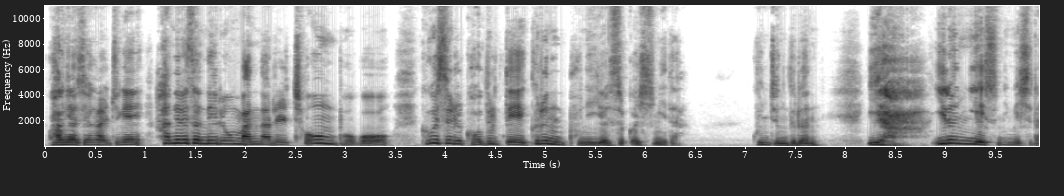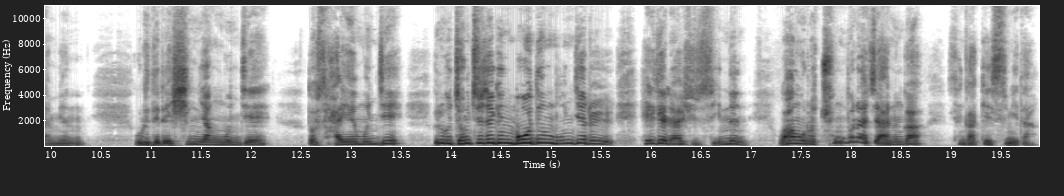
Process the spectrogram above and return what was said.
광야 생활 중에 하늘에서 내려온 만나를 처음 보고 그것을 거둘 때의 그런 분위기였을 것입니다. 군중들은 이야 이런 예수님이시라면 우리들의 식량 문제 또 사회 문제 그리고 정치적인 모든 문제를 해결하실 수 있는 왕으로 충분하지 않은가 생각했습니다.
